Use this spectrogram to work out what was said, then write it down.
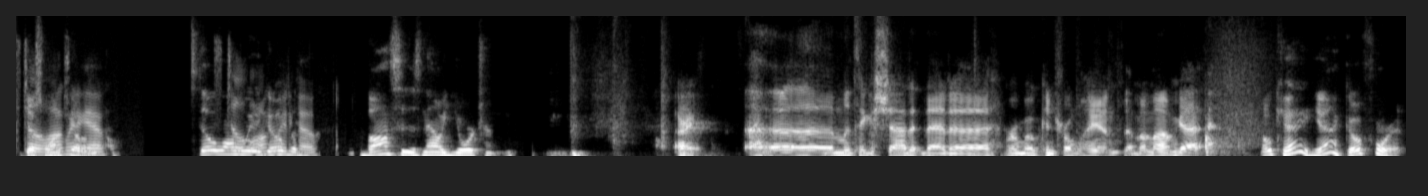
Still Just a long want way to to tell you go. now. Still a long, Still way, long to go, way to but go. boss, it is now your turn. All right. Uh, I'm gonna take a shot at that uh, remote control hand that my mom got. Okay, yeah, go for it.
